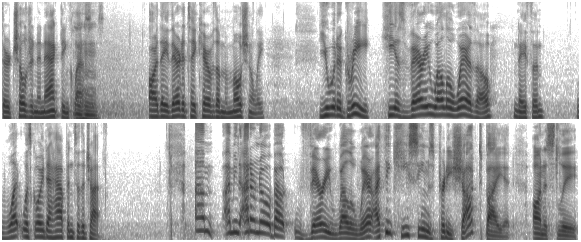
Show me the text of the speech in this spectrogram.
their children in acting mm-hmm. classes? Mm-hmm. Are they there to take care of them emotionally? You would agree he is very well aware, though, Nathan, what was going to happen to the child. Um, I mean, I don't know about very well aware. I think he seems pretty shocked by it, honestly.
